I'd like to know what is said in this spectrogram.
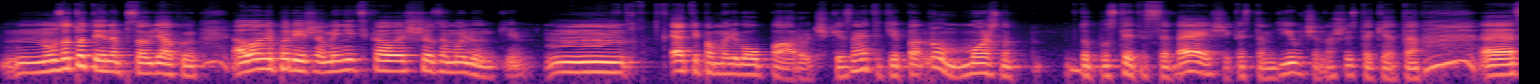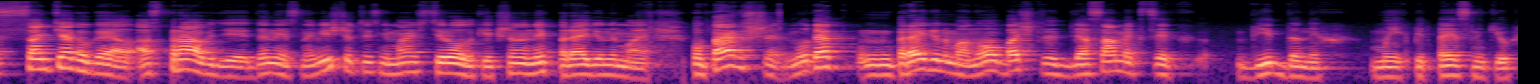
Ну, зато ти написав, дякую. Алоне Париж, а мені цікаво, що за малюнки. м я, типа, малював парочки. Знаєте, типа, ну, можна допустити себе, ще якась там дівчина, щось таке. Та. Е, Сантьяго ГЛ, а справді, Денис, навіщо ти знімаєш ці ролики, якщо на них передів немає? По-перше, ну де м, передів немає, ну, бачите, для самих цих відданих. Моїх підписників,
